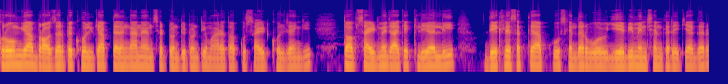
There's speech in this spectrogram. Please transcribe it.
क्रोम या ब्राउज़र पे खोल के आप तेलंगाना एम सेट ट्वेंटी ट्वेंटी मारे तो आपको साइट खुल जाएँगी। तो आप साइड में जाके क्लियरली देख ले सकते हैं आपको, उसके अंदर वो ये भी मेंशन करे कि अगर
